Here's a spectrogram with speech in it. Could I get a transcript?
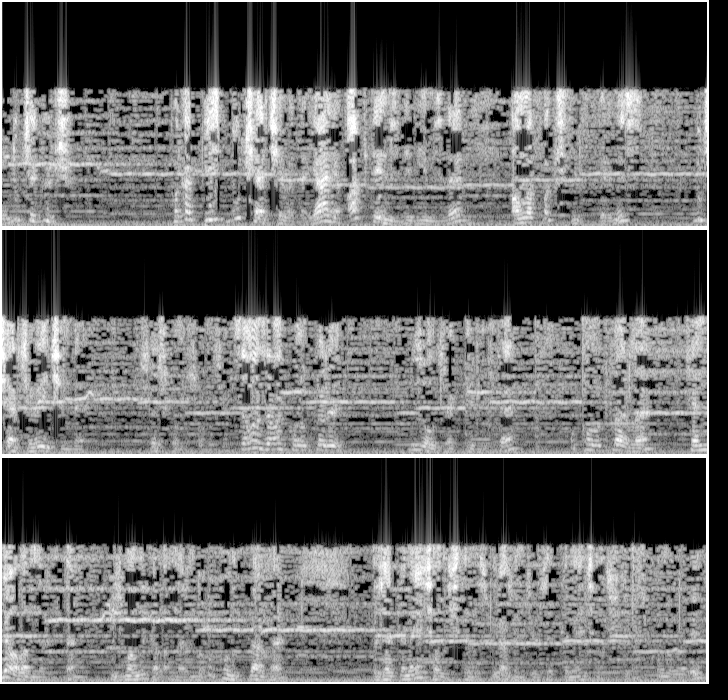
oldukça güç. Fakat biz bu çerçevede yani Akdeniz dediğimizde anlatmak istediklerimiz bu çerçeve içinde söz konusu olacak. Zaman zaman konukları biz olacak birlikte. O konuklarla kendi alanlarında, uzmanlık alanlarında o konuklarla özetlemeye çalıştığımız, biraz önce özetlemeye çalıştığımız konuları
